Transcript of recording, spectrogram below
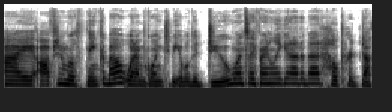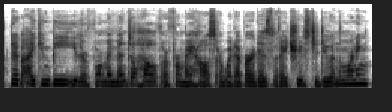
I often will think about what I'm going to be able to do once I finally get out of bed, how productive I can be either for my mental health or for my house or whatever it is that I choose to do in the morning.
